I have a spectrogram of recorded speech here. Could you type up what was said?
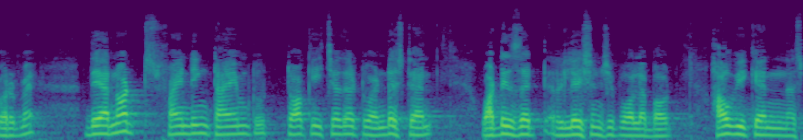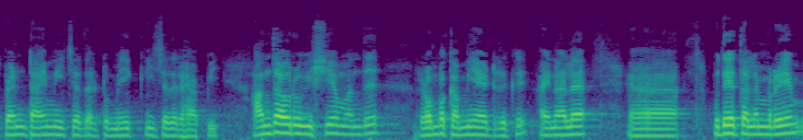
பொறுமை. They are not finding time to talk each other to understand what is that relationship all about how we can spend time each other to make each other happy அந்த ஒரு விஷயம் வந்து ரொம்ப கம்மியாயிட்டு இருக்கு. அதனால புதிய தலைமுறையும்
